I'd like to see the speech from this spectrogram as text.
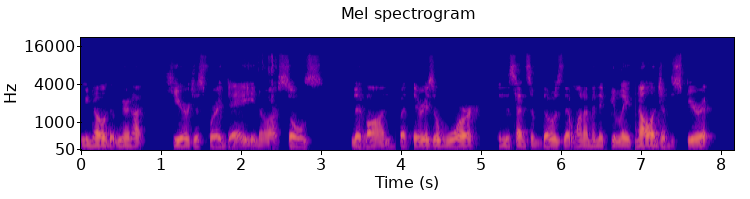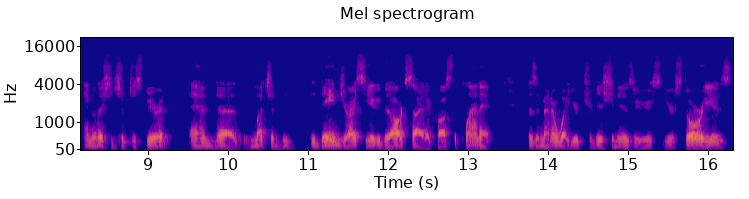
we know that we are not here just for a day. You know, our souls live on, but there is a war in the sense of those that want to manipulate knowledge of the spirit and relationship to spirit. And uh, much of the, the danger I see, the dark side across the planet, doesn't matter what your tradition is or your, your story is.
